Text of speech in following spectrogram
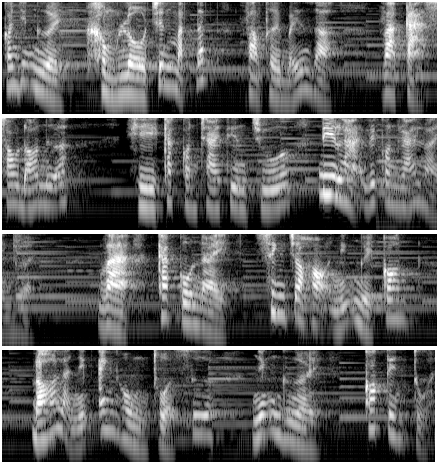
Có những người khổng lồ trên mặt đất vào thời bấy giờ và cả sau đó nữa khi các con trai Thiên Chúa đi lại với con gái loài người và các cô này sinh cho họ những người con đó là những anh hùng thuở xưa những người có tên tuổi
